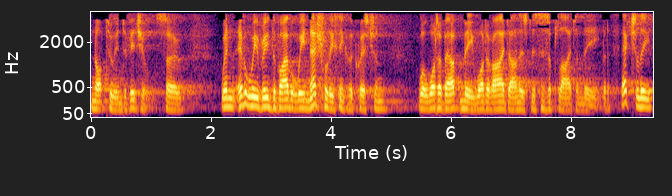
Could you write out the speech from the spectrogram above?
not to individuals. So whenever we read the Bible, we naturally think of the question, well, what about me? What have I done? Does this apply to me? But actually,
